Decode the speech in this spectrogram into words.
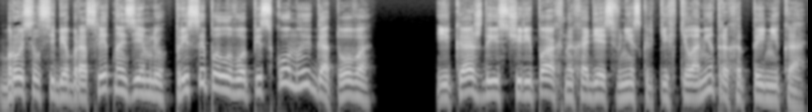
Бросил себе браслет на землю, присыпал его песком и готово. И каждый из черепах, находясь в нескольких километрах от тайника,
